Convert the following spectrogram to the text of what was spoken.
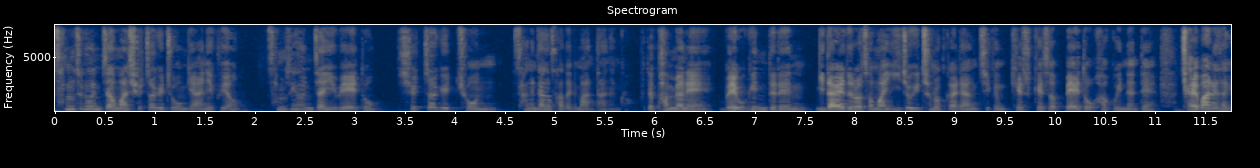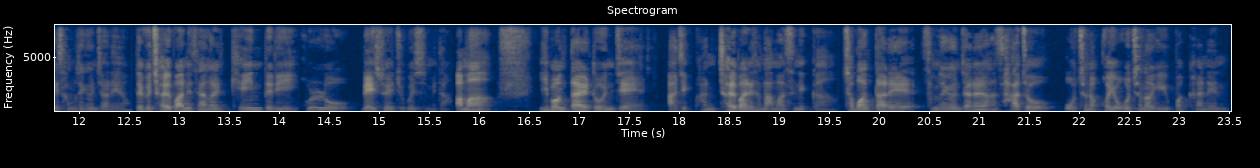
삼성전자만 실적이 좋은 게 아니고요. 삼성전자 이외에도 실적이 좋은 상장사들이 많다는 거. 근데 반면에 외국인들은 이달 들어서만 2조 2천억 가량 지금 계속해서 매도하고 있는데 절반 이상이 삼성전자래요. 근데 그 절반 이상을 개인들이 홀로 매수해주고 있습니다. 아마 이번 달도 이제 아직 한 절반 이상 남았으니까 저번 달에 삼성전자는 한 4조 5천억 거의 5천억이 육박하는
